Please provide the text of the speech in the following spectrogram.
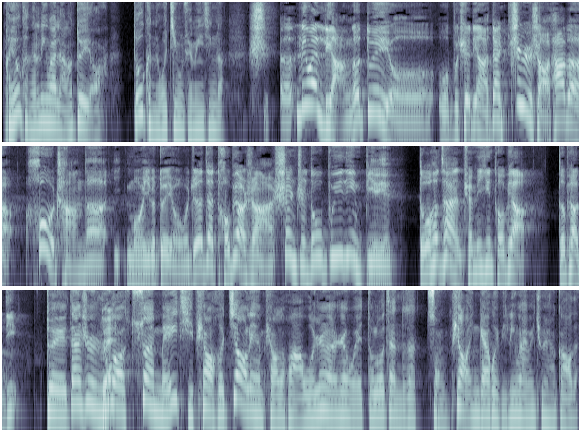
很有可能另外两个队友啊，都可能会进入全明星的。是呃，另外两个队友我不确定啊，但至少他的后场的某一个队友，我觉得在投票上啊，甚至都不一定比德罗赞全明星投票得票低。对，但是如果算媒体票和教练票的话，我仍然认为德罗赞的总票应该会比另外一名球员要高的。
